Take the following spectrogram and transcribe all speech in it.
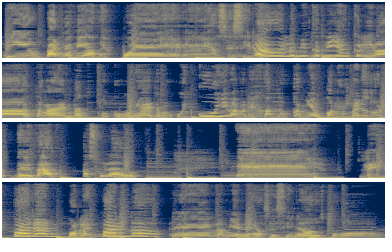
Y un par de días después es asesinado en la Catrillán, que él iba, estaba en la co- comunidad de Temucuicuy, iba manejando un camión con un menor de edad a su lado. Eh, le disparan por la espalda, eh, Lamien es asesinado, estuvo,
